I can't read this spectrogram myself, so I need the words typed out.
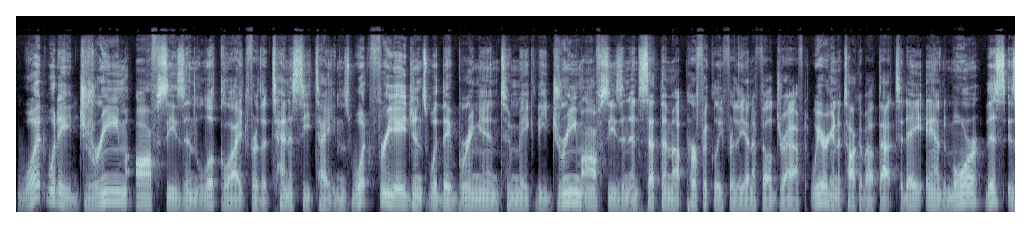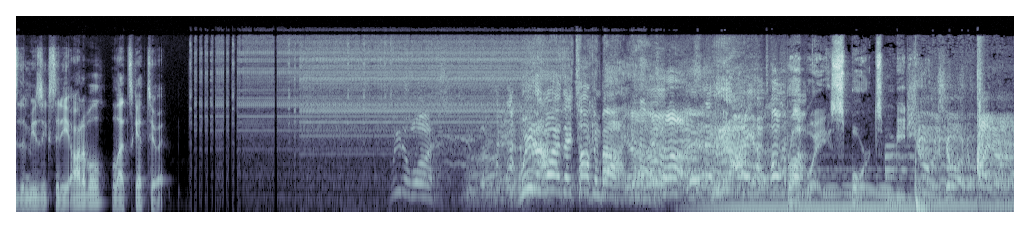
What would a dream offseason look like for the Tennessee Titans? What free agents would they bring in to make the dream offseason and set them up perfectly for the NFL draft? We are going to talk about that today and more. This is the Music City Audible. Let's get to it. We the ones. We the ones they talking about. Broadway Sports Media.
